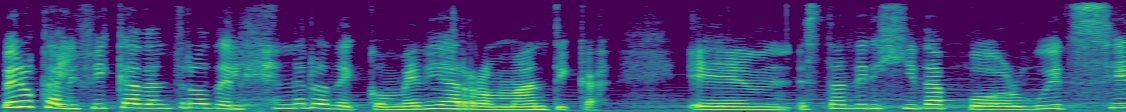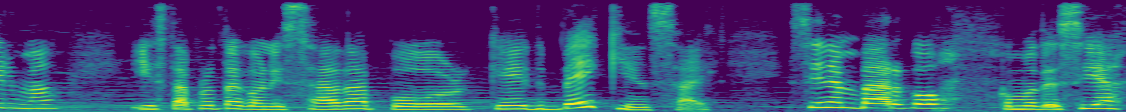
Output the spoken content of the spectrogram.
pero califica dentro del género de comedia romántica. Em, está dirigida por Whit Silman y está protagonizada por Kate Beckinsale. Sin embargo, como decía,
